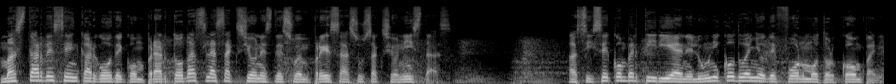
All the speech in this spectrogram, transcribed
Más tarde se encargó de comprar todas las acciones de su empresa a sus accionistas. Así se convertiría en el único dueño de Ford Motor Company,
